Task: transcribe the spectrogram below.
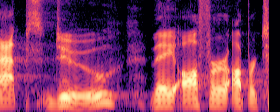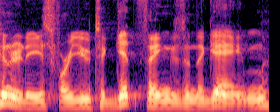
apps do, they offer opportunities for you to get things in the game,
